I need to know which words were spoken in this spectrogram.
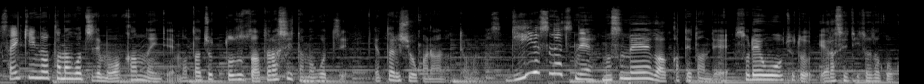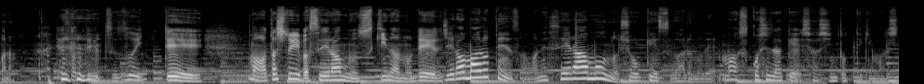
最近のたまごっちでもわかんないんで、またちょっとずつ新しいたまごっちやったりしようかななんて思います。DS のやつね、娘が買ってたんで、それをちょっとやらせていただこうかな。さて、続いて、まあ私といえばセーラームーン好きなので、ジェロマルテンさんはね、セーラームーンのショーケースがあるので、まあ少しだけ写真撮ってきまし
